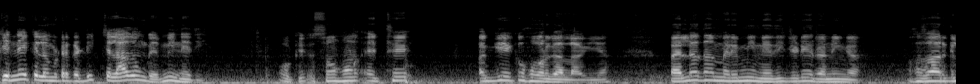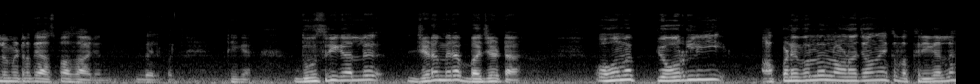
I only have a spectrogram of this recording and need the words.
ਕਿੰਨੇ ਕਿਲੋਮੀਟਰ ਗੱਡੀ ਚਲਾ ਦੋਗੇ ਮਹੀਨੇ ਦੀ? ਓਕੇ ਸੋ ਹੁਣ ਇੱਥੇ ਅੱਗੇ ਇੱਕ ਹੋਰ ਗੱਲ ਆ ਗਈ ਆ। ਪਹਿਲਾਂ ਤਾਂ ਮੇਰੇ ਮਹੀਨੇ ਦੀ ਜਿਹੜੀ ਰਨਿੰਗ ਆ 1000 ਕਿਲੋਮੀਟਰ ਦੇ ਆਸ-ਪਾਸ ਆ ਜਾਂਦੀ। ਬਿਲਕੁਲ। ਠੀਕ ਹੈ। ਦੂਸਰੀ ਗੱਲ ਜਿਹੜਾ ਮੇਰਾ ਬਜਟ ਆ ਉਹ ਮੈਂ ਪਿਓਰਲੀ ਆਪਣੇ ਵੱਲੋਂ ਲਾਉਣਾ ਚਾਹੁੰਦਾ ਇੱਕ ਵੱਖਰੀ ਗੱਲ। ਆ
